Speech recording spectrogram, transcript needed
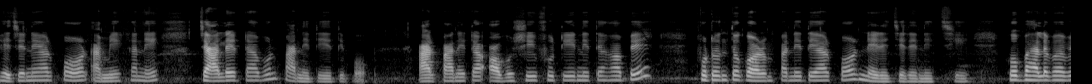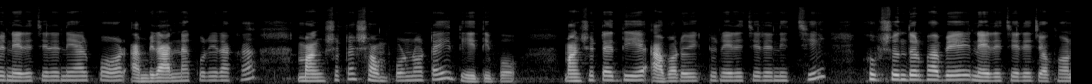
ভেজে নেওয়ার পর আমি এখানে চালের ডাবল পানি দিয়ে দিব। আর পানিটা অবশ্যই ফুটিয়ে নিতে হবে। ফুটন্ত গরম পানি দেওয়ার পর নেড়ে চেড়ে নিচ্ছি। খুব ভালোভাবে নেড়ে চেড়ে নেওয়ার পর আমি রান্না করে রাখা মাংসটা সম্পূর্ণটাই দিয়ে দিব। মাংসটা দিয়ে আবারও একটু নেড়ে চেড়ে নিচ্ছি। খুব সুন্দরভাবে নেড়ে চেড়ে যখন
